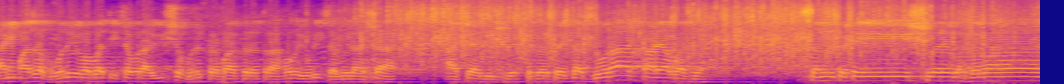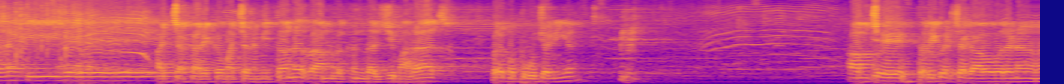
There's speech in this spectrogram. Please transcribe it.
आणि माझा भोले बाबा तिच्यावर आयुष्यभर कृपा करत राहो एवढीच अभिलाषा आजच्या दिवशी व्यक्त करतो. एकदा जोरात टाळ्या वाजवा. संकटेश्वर भगवान की जय. आजच्या कार्यक्रमाच्या निमित्तानं राम लखनदासजी महाराज परमपूजनीय आमचे पलीकडच्या गावावरनं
